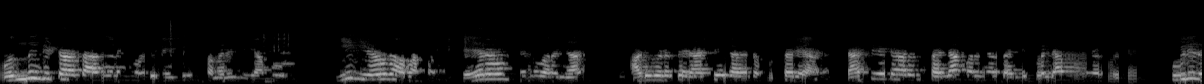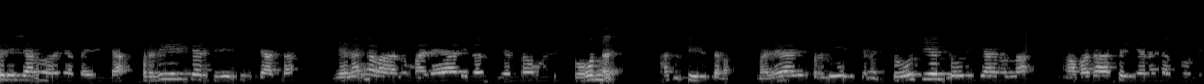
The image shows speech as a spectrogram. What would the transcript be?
ഒന്നും കിട്ടാത്ത ആളുകളെ കൊണ്ട് ഡൽഹി സമരം ചെയ്യാൻ പോകും ഈ വിരോധാഭാസം കേരളം എന്ന് പറഞ്ഞാൽ അത് ഇവിടുത്തെ രാഷ്ട്രീയക്കാരന്റെ കുത്തകയാണ്. രാഷ്ട്രീയക്കാരൻ തല്ലാൻ പറഞ്ഞാൽ തല്ലി കൊല്ലാൻ പറഞ്ഞാൽ കൊല്ലി കൂലി തരില്ല എന്ന് പറഞ്ഞാൽ തരില്ല പ്രതികരിക്കാൻ ശേഷിയില്ലാത്ത ജനങ്ങളാണ് മലയാളികൾ എന്ന ഒരു തോന്നൽ. അത് തിരുത്തണം. മലയാളി പ്രതികരിക്കണം. ചോദ്യം ചോദിക്കാനുള്ള അവകാശം ജനങ്ങൾക്കുണ്ട്.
